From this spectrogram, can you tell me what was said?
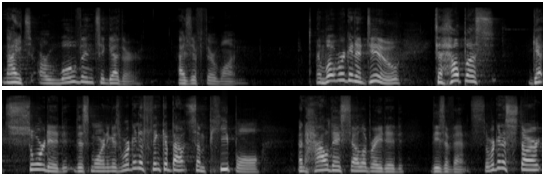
nights are woven together as if they're one. And what we're going to do to help us get sorted this morning is we're going to think about some people and how they celebrated these events. So we're going to start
